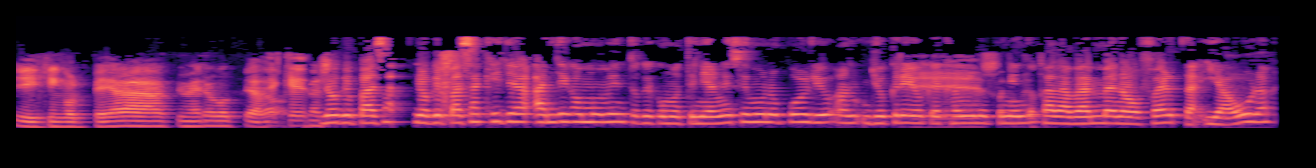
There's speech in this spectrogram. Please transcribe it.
Y quien golpea primero. Es que- Lo que pasa, lo que pasa es que ya han llegado un momento que como tenían ese monopolio, han- yo creo que están Eso. poniendo cada vez menos ofertas y ahora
